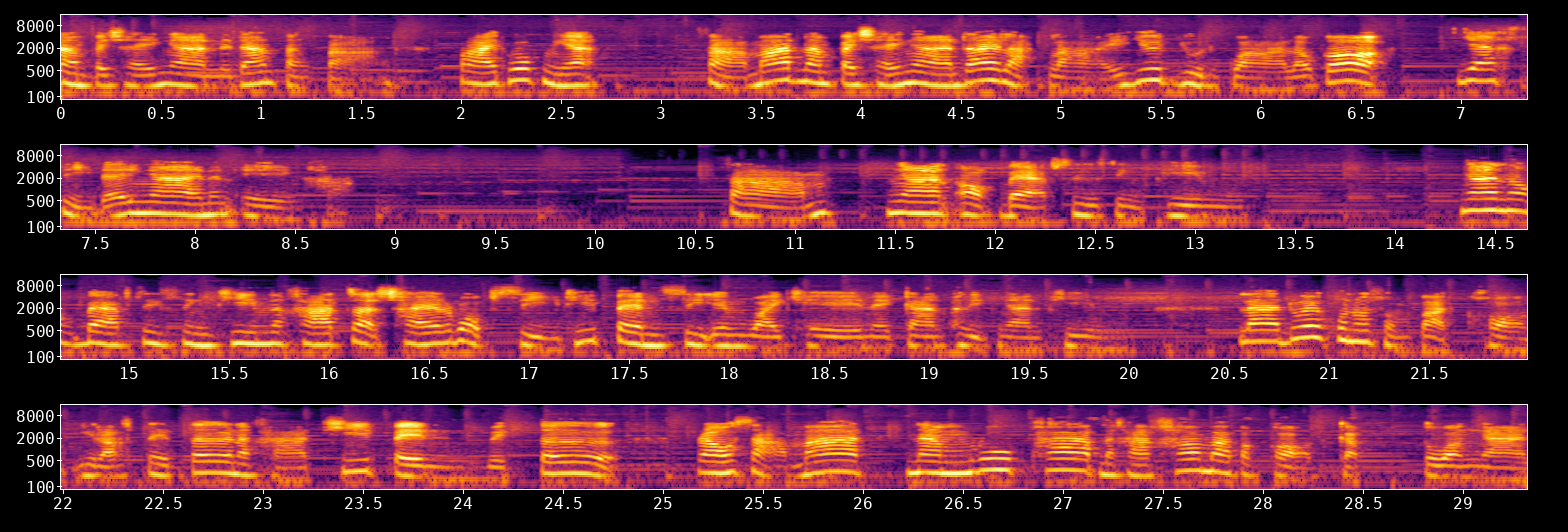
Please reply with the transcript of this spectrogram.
นำไปใช้งานในด้านต่างๆ ไฟล์พวกนี้สามารถนำไปใช้งานได้หลากหลาย ยืดหยุ่นกว่า แล้วก็แยกสีได้ง่ายนั่นเองค่ะ 3. งานออกแบบสื่อสิ่งพิมพ์ งานออกแบบสื่อสิ่งพิมพ์นะคะ จะใช้ระบบสีที่เป็น CMYK ในการผลิตงานพิมพ์ และด้วยคุณสมบัติของ Illustrator นะคะ ที่เป็นเวกเตอร์เราสามารถนำรูปภาพนะคะ เข้ามาประกอบกับตัวงาน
